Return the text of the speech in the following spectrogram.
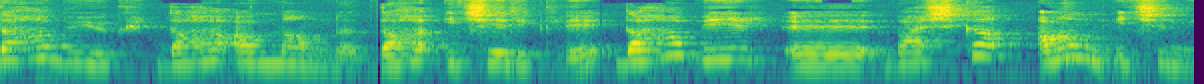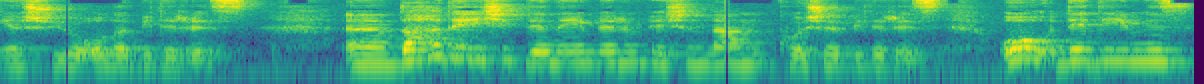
daha büyük, daha anlamlı, daha içerikli, daha bir e, başka an için yaşıyor olabiliriz. Ee, daha değişik deneyimlerin peşinden koşabiliriz. O dediğimiz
